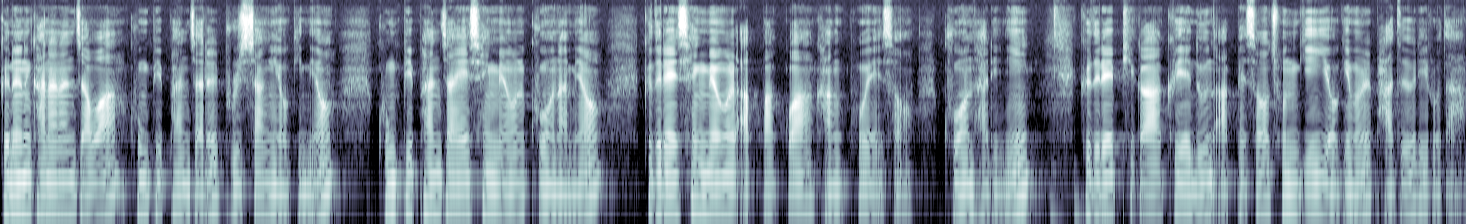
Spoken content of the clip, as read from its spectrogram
그는 가난한 자와 궁핍한 자를 불쌍히 여기며 궁핍한 자의 생명을 구원하며 그들의 생명을 압박과 강포에서 구원하리니 그들의 피가 그의 눈 앞에서 존귀 여김을 받으리로다.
